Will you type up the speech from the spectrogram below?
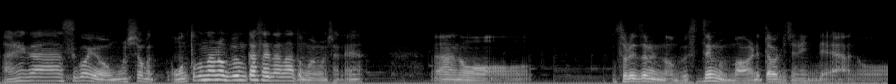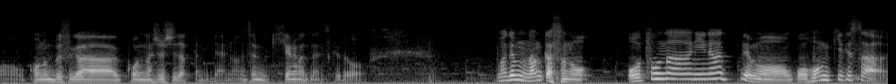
あれがすごい面白かった。大人の文化祭だなと思いましたね。あのそれぞれのブース全部回れたわけじゃないんであのこのブースがこんな趣旨だったみたいなのは全部聞けなかったんですけど。まあでもなんかその大人になってもこう本気でさ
